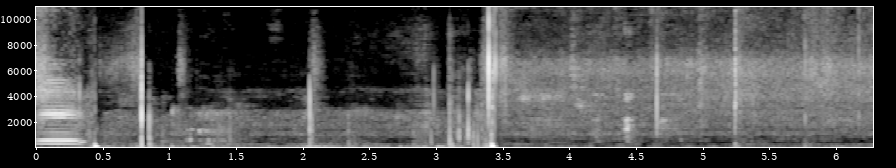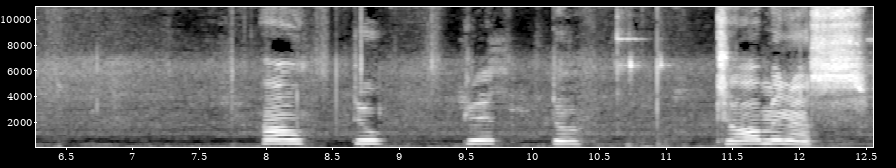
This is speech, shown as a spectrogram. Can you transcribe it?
Hmm. How to Dominus?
